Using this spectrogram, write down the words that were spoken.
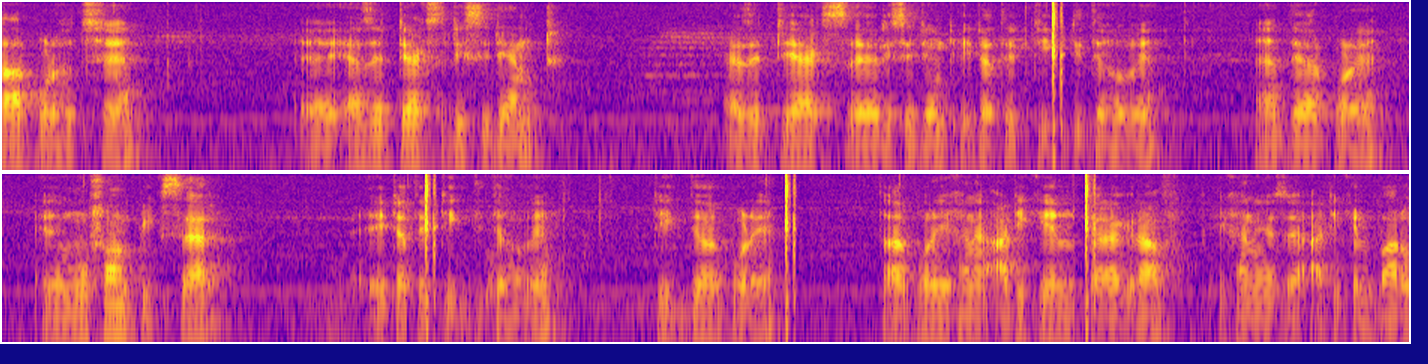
তারপরে হচ্ছে as a tax resident as a tax resident এটাতে টিক দিতে হবে দেওয়ার পরে, এই যে মোশন পিকচার এটাতে টিক দিতে হবে টিক দেওয়ার পরে তারপরে এখানে আর্টিকেল প্যারাগ্রাফ এখানে আছে আর্টিকেল বারো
